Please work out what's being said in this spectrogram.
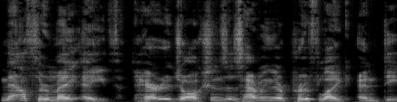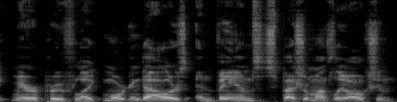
Now through May 8th, Heritage Auctions is having their proof like and deep mirror proof like Morgan Dollars and VAM's special monthly auction.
